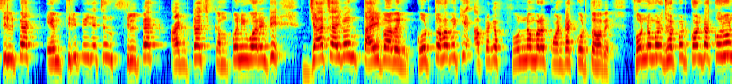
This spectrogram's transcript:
সিলপ্যাক এম থ্রি পেয়ে যাচ্ছেন সিলপ্যাক আনটাচ কোম্পানি ওয়ারেন্টি যা চাইবেন তাই পাবেন। করতে হবে কি? আপনাকে ফোন নাম্বারে কন্ট্যাক্ট করতে হবে। ফোন নাম্বারে ঝটপট কন্ট্যাক্ট করুন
